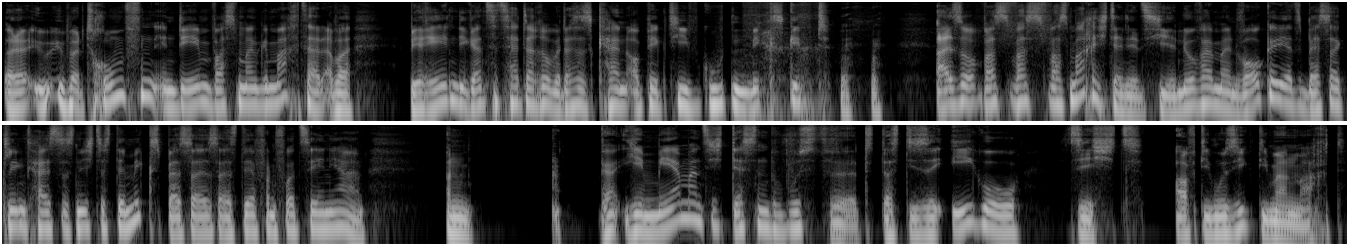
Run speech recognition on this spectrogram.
oder übertrumpfen in dem, was man gemacht hat. Aber wir reden die ganze Zeit darüber, dass es keinen objektiv guten Mix gibt. Also, was, was, was mache ich denn jetzt hier? Nur weil mein Vocal jetzt besser klingt, heißt das nicht, dass der Mix besser ist als der von vor zehn Jahren. Und je mehr man sich dessen bewusst wird, dass diese Ego-Sicht auf die Musik, die man macht,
